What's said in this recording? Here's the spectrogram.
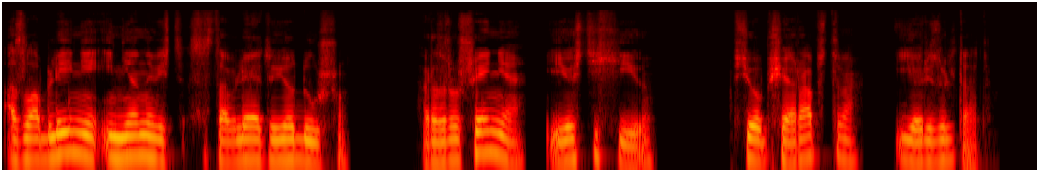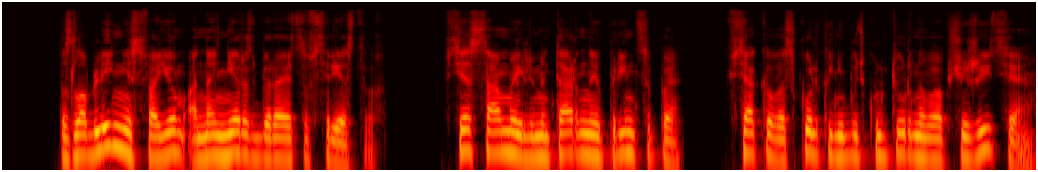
Озлобление и ненависть составляют ее душу, разрушение – ее стихию, всеобщее рабство – ее результат. В озлоблении своем она не разбирается в средствах. Все самые элементарные принципы всякого сколько-нибудь культурного общежития,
